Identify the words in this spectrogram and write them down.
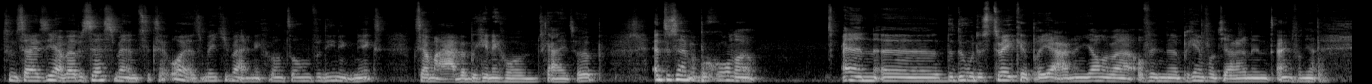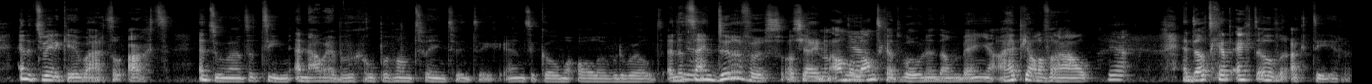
Toen zeiden ze, ja, we hebben zes mensen. Ik zei, oh ja, dat is een beetje weinig, want dan verdien ik niks. Ik zei, maar ja, we beginnen gewoon, scheid, hup. En toen zijn we begonnen en uh, dat doen we dus twee keer per jaar. In januari, of in het begin van het jaar en in het eind van het jaar. En de tweede keer waren het er acht. En toen waren het er tien. En nu hebben we groepen van 22. En ze komen all over the world. En dat zijn durvers. Als jij in een ander land gaat wonen, dan ben je, heb je al een verhaal. Ja. En dat gaat echt over acteren.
